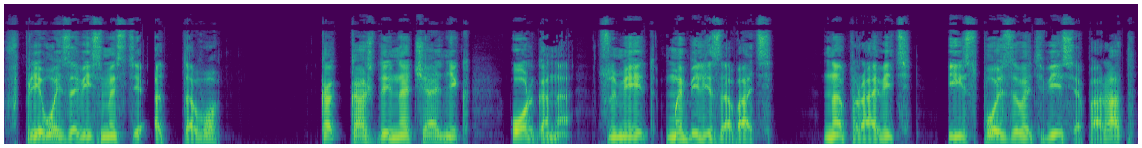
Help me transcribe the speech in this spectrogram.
в прямой зависимости от того, как каждый начальник органа сумеет мобилизовать, направить и использовать весь аппарат,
